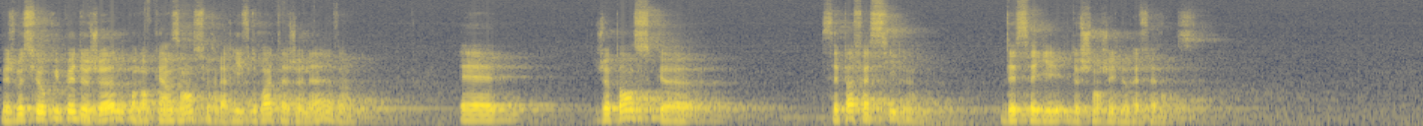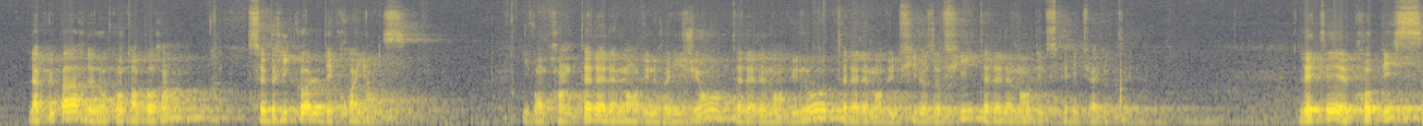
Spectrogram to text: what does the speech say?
Mais je me suis occupé de jeunes pendant 15 ans sur la rive droite à Genève et je pense que c'est pas facile d'essayer de changer de référence. La plupart de nos contemporains se bricolent des croyances. Ils vont prendre tel élément d'une religion, tel élément d'une autre, tel élément d'une philosophie, tel élément d'une spiritualité. L'été est propice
